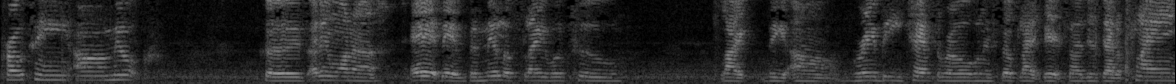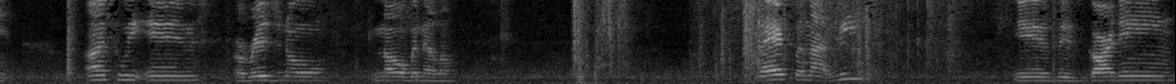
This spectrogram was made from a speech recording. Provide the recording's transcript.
protein um, milk because I didn't want to add that vanilla flavor to like the um, green bean casserole and stuff like that. So I just got a plain unsweetened original no vanilla. Last but not least is this Gardein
